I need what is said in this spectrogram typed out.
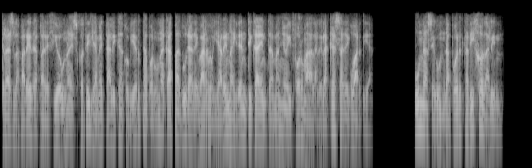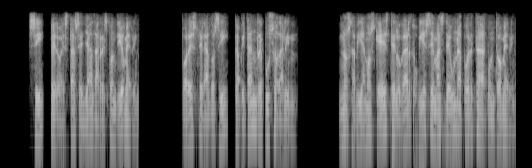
Tras la pared apareció una escotilla metálica cubierta por una capa dura de barro y arena idéntica en tamaño y forma a la de la casa de guardia. Una segunda puerta, dijo Dalin. Sí, pero está sellada, respondió Merin. Por este lado sí, capitán, repuso Dalin. No sabíamos que este lugar tuviese más de una puerta, apuntó Merin.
